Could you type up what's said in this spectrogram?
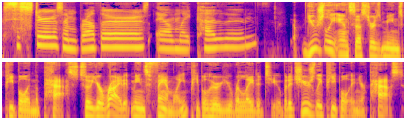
sisters and brothers and like cousins. Usually, ancestors means people in the past. So you're right, it means family, people who are you related to you, but it's usually people in your past.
